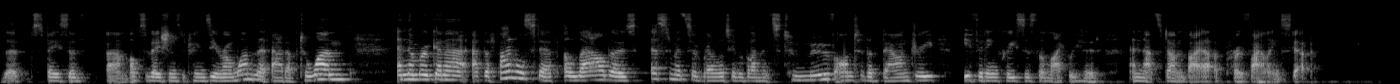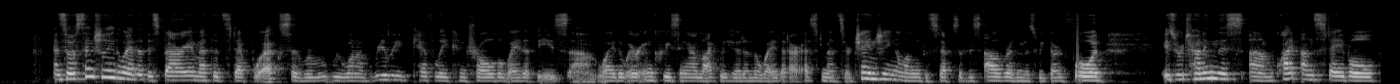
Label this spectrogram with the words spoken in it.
the space of um, observations between zero and one that add up to one. And then we're going to, at the final step, allow those estimates of relative abundance to move onto the boundary if it increases the likelihood. And that's done via a profiling step. And so essentially the way that this barrier method step works, so we want to really carefully control the way that these, um, way that we're increasing our likelihood and the way that our estimates are changing along the steps of this algorithm as we go forward, is returning this um, quite unstable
